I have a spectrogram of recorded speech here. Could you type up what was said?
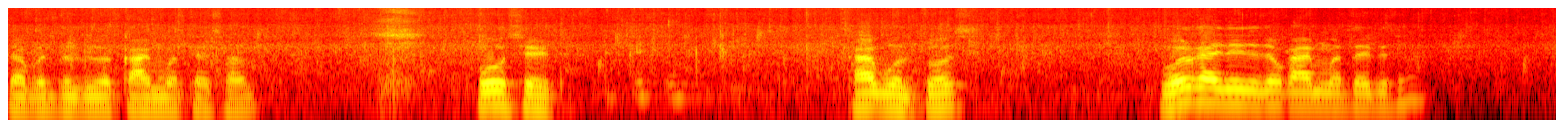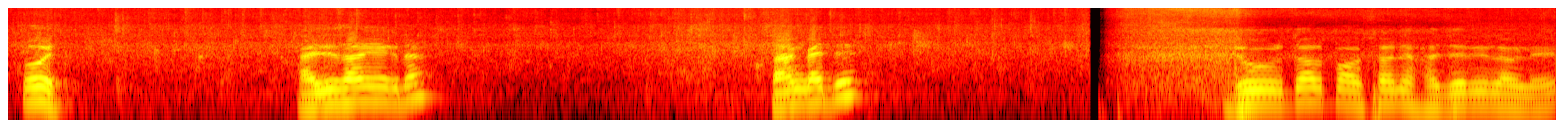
त्याबद्दल तुझं काय मत आहे सांग? हो सेठ. काय बोलतोस? बोल काय ते त्याच्यावर काय मत आहे ते होय. काय ते सांग एकदा. सांग काय ते? जोरदार पावसाने हजेरी लावले.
